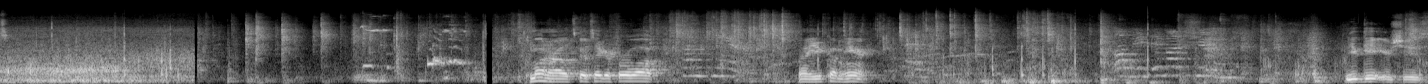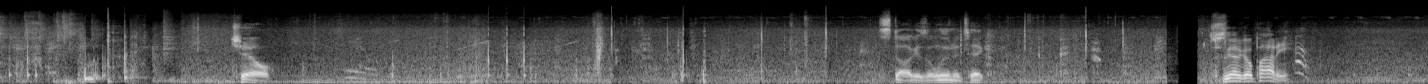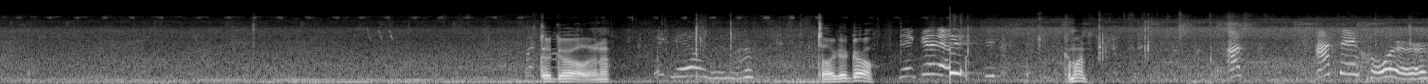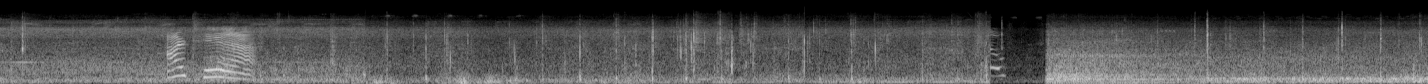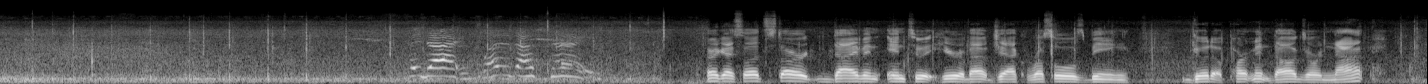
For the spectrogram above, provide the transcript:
Come on, Ro, let's go take her for a walk. No, you come here. Oh, these my shoes. You get your shoes. Chill. This dog is a lunatic. She's gotta go potty. Good girl, Luna. Good girl, Luna. Tell her good girl. Good girl. Come on. I, I can't hold her. I can't. Hey, Dad, what did I say? All right, guys, so let's start diving into it here about Jack Russell's being good apartment dogs or not.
